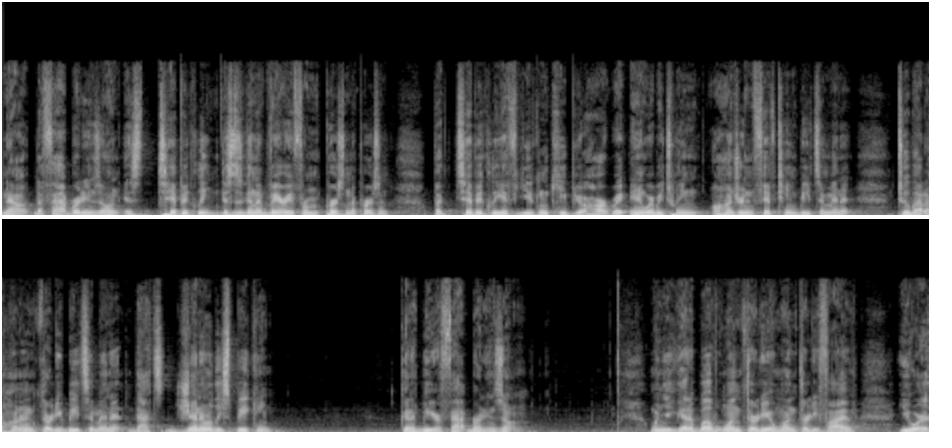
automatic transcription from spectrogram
Now, the fat burning zone is typically, this is going to vary from person to person, but typically, if you can keep your heart rate anywhere between 115 beats a minute to about 130 beats a minute, that's generally speaking going to be your fat burning zone. When you get above 130 or 135, you are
